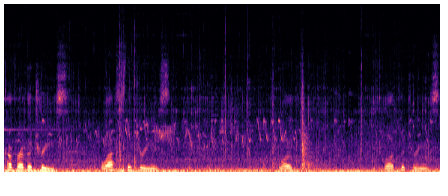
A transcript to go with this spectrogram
cover of the trees. Bless the trees. Love, love the trees.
